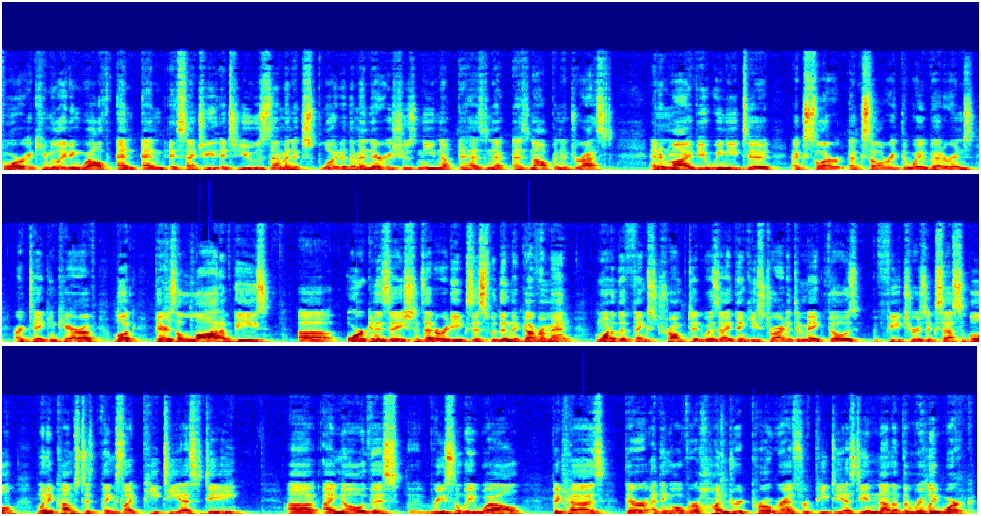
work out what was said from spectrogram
for accumulating wealth. And, and essentially, it's used them and exploited them, and their issues need not, has, ne- has not been addressed. And in my view, we need to acceler- accelerate the way veterans are taken care of. Look, there's a lot of these uh, organizations that already exist within the government. One of the things Trump did was I think he started to make those features accessible. When it comes to things like PTSD, uh, I know this reasonably well because there are, I think, over 100 programs for PTSD, and none of them really work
